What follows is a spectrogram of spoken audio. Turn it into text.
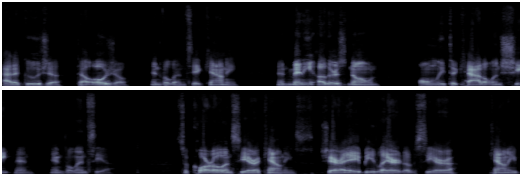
at Aguja del Ojo in Valencia County, and many others known only to cattle and sheepmen in Valencia. Socorro and Sierra counties. Sheriff A.B. Laird of Sierra County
